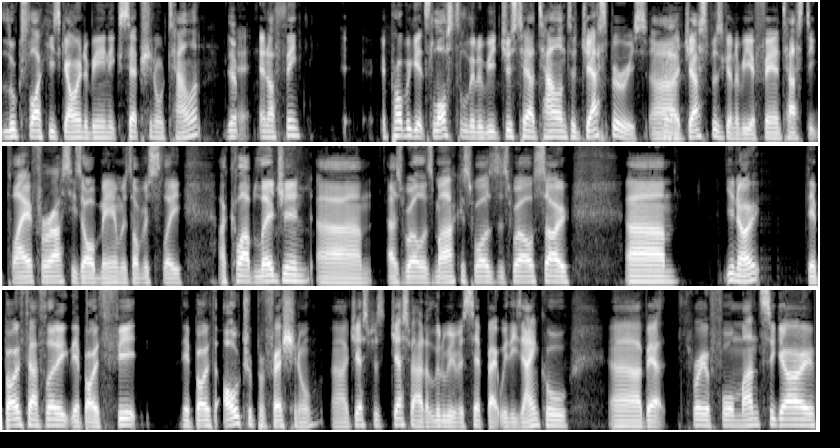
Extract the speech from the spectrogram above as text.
looks like he's going to be an exceptional talent. Yep. And I think it probably gets lost a little bit just how talented Jasper is. Uh, Right. Jasper's going to be a fantastic player for us. His old man was obviously a club legend, um, as well as Marcus was as well. So, um, you know, they're both athletic, they're both fit, they're both ultra professional. Uh, Jasper, Jasper had a little bit of a setback with his ankle uh, about three or four months ago.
